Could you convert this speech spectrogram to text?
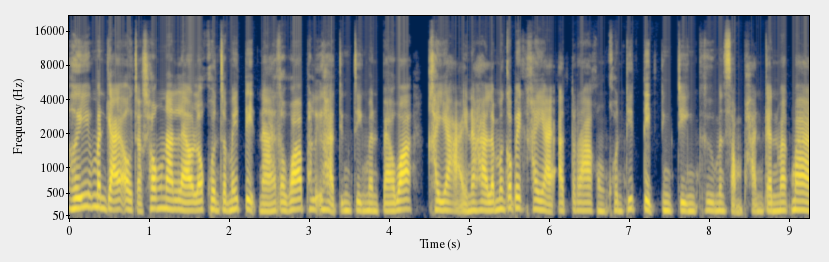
เฮ้ยมันย้ายออกจากช่องนั้นแล้ว แล้วคนจะไม่ติดนะ แต่ว่าพฤหัสจริง ๆ มันแปลว่าขยายนะคะ แล้วมันก็ไปขยายอัตราของคนที่ติดจริง ๆ คือมันสัมพันธ์กันมาก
